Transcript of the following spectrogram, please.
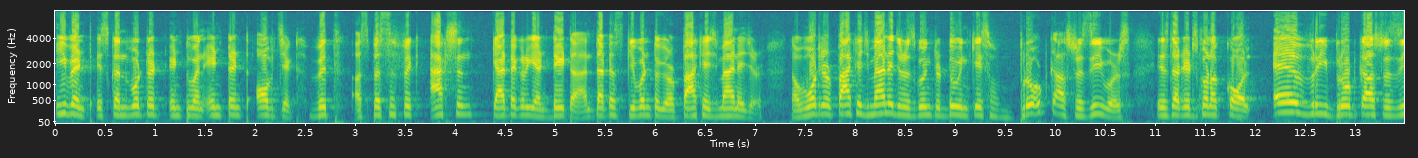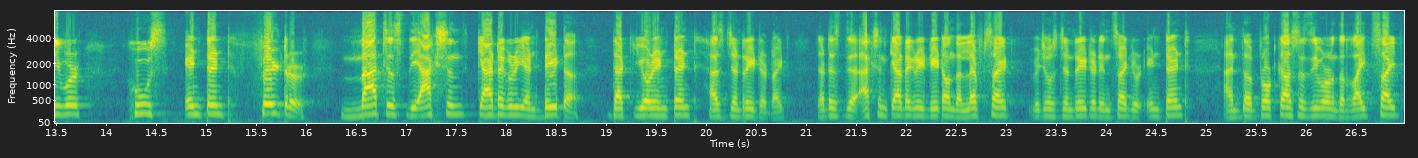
event is converted into an intent object with a specific action category and data and that is given to your package manager. Now what your package manager is going to do in case of broadcast receivers is that it's going to call every broadcast receiver whose intent filter matches the action category and data that your intent has generated right that is the action category data on the left side which was generated inside your intent. And the broadcast receiver on the right side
